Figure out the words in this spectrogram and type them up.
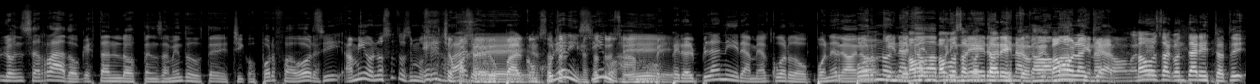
lo encerrado que están los pensamientos de ustedes, chicos, por favor. Sí, amigo, nosotros hemos Es hecho raro. paja grupal. Con nosotros- Julián hicimos. nosotros sí. Pero el plan era, me acuerdo, poner No, no, porno en ¿Quién la Vamos- vamos a contar ¿Quién esto, vamos a. Vamos a contar esto. Estoy,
